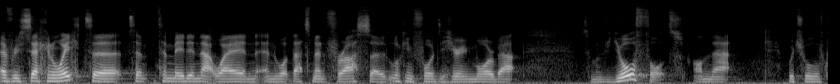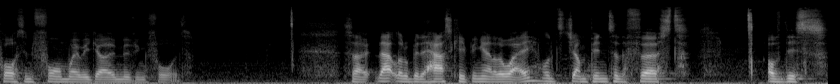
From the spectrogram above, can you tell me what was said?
every second week to, to, to meet in that way and, and what that's meant for us. So, looking forward to hearing more about some of your thoughts on that, which will, of course, inform where we go moving forwards. So, that little bit of housekeeping out of the way, let's jump into the first of this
